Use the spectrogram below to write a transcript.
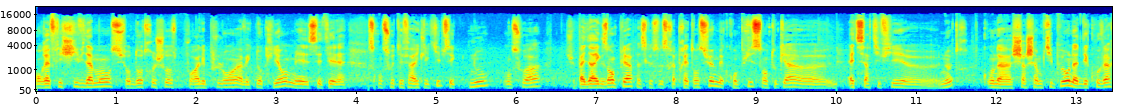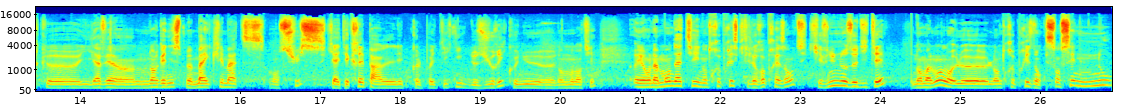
On réfléchit évidemment sur d'autres choses pour aller plus loin avec nos clients, mais c'était ce qu'on souhaitait faire avec l'équipe, c'est que nous, on soit, je ne vais pas dire exemplaire parce que ce serait prétentieux, mais qu'on puisse en tout cas euh, être certifié euh, neutre. On a cherché un petit peu, on a découvert qu'il y avait un organisme MyClimats en Suisse qui a été créé par l'école polytechnique de Zurich, euh, dans le monde entier. Et on a mandaté une entreprise qui les représente, qui est venue nous auditer. Normalement, l'entreprise est censée nous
